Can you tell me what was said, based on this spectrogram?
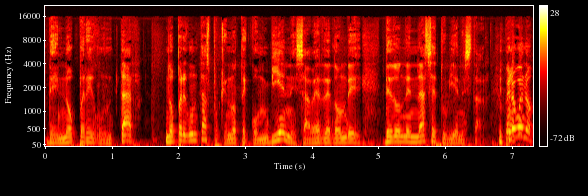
de no preguntar. No preguntas porque no te conviene saber de dónde, de dónde nace tu bienestar. Pero bueno,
